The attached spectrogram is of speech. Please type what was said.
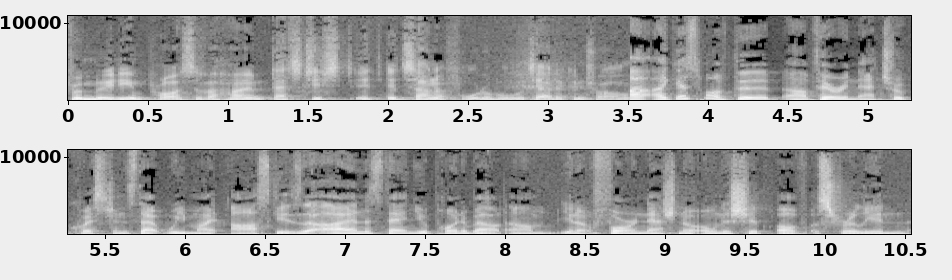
for a median price of a home. That's just it, it's unaffordable. It's out of control. I I guess one of the uh, very natural questions that we might ask is: I understand your point about um, you know foreign national ownership of Australian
